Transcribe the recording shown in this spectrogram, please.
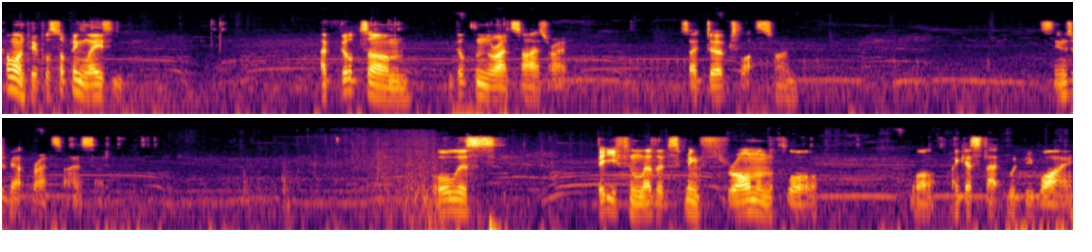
Come on people, stop being lazy. I built um built them the right size, right? So I derped last time. Seems about the right size. So. All this beef and leather just being thrown on the floor. Well, I guess that would be why.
